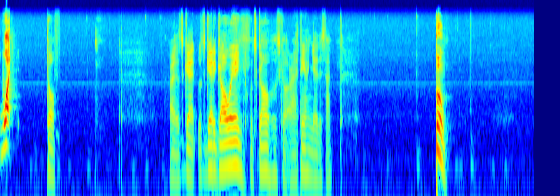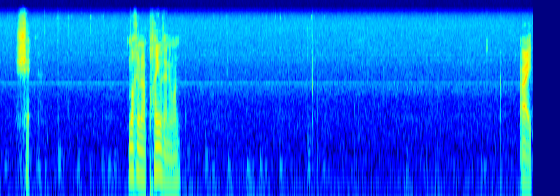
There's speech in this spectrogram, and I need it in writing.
what the? All right, let's get let's get it going. Let's go. Let's go. All right, I think I can get it this time. Boom. Shit. I'm lucky I'm not playing with anyone. Alright,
